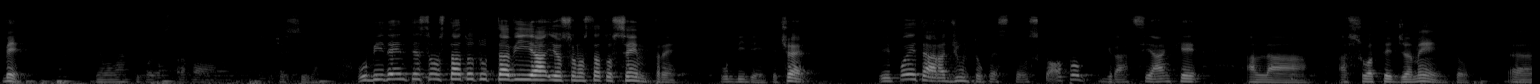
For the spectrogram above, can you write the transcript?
Bene, andiamo avanti con la strofa successiva. Ubbidente sono stato tuttavia, io sono stato sempre ubbidente, cioè il poeta ha raggiunto questo scopo grazie anche alla, al suo atteggiamento, eh,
